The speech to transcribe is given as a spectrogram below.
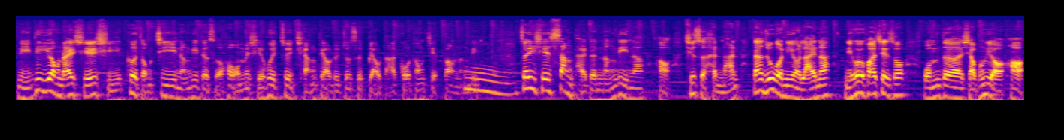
你利用来学习各种记忆能力的时候，我们协会最强调的就是表达、沟通、简报能力。嗯，这一些上台的能力呢，好其实很难。但如果你有来呢，你会发现说我们的小朋友哈，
